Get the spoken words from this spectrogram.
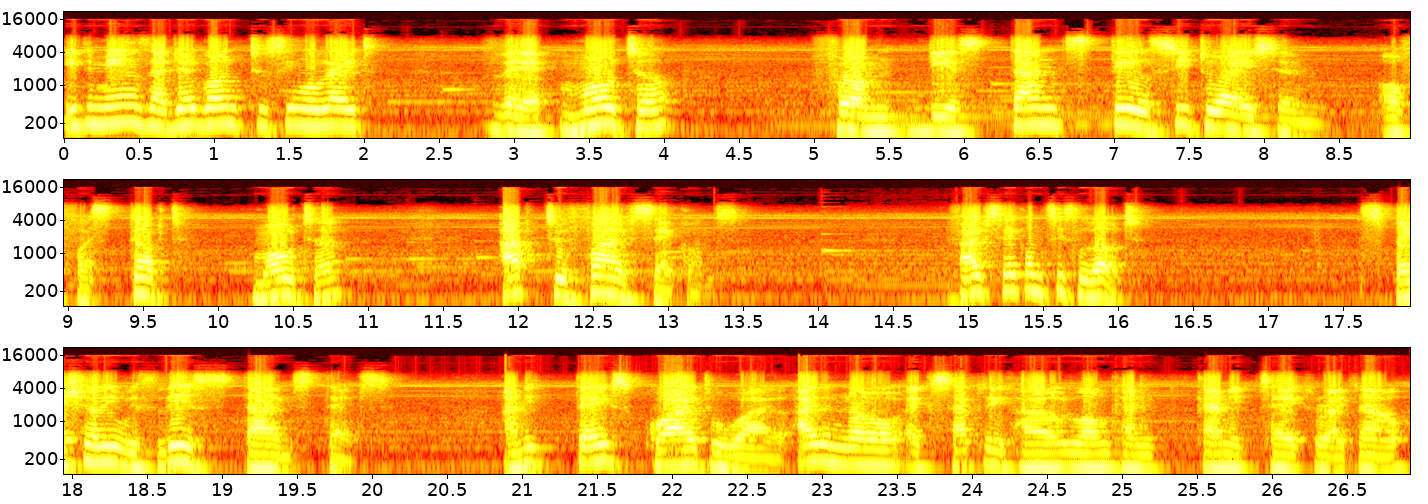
It means that you're going to simulate the motor from the standstill situation of a stopped motor up to 5 seconds. 5 seconds is a lot, especially with these time steps and it takes quite a while. I don't know exactly how long can, can it take right now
